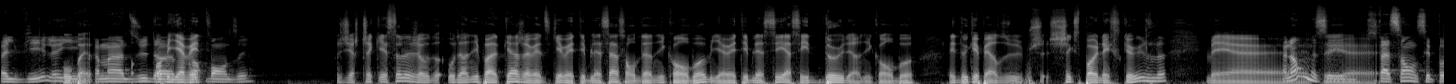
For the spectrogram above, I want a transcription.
Olivier. Là. Il Oh, ben- est vraiment dû de Ouais, mais il y avait- rebondir. J'ai rechecké ça. Là, au, au dernier podcast, j'avais dit qu'il avait été blessé à son dernier combat, mais il avait été blessé à ses deux derniers combats. Les deux qu'il a perdu. Je, je sais que c'est pas une excuse, là, mais. euh, Mais non, mais c'est euh, de toute façon, c'est pas.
